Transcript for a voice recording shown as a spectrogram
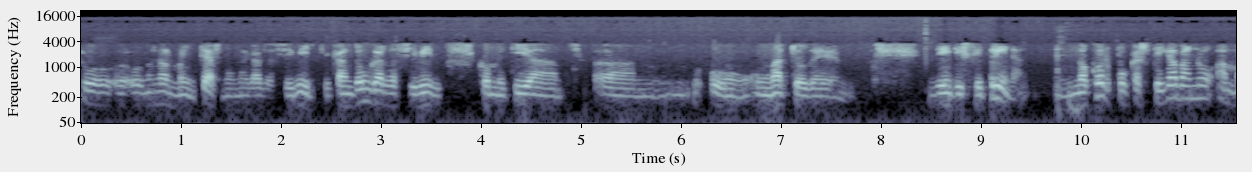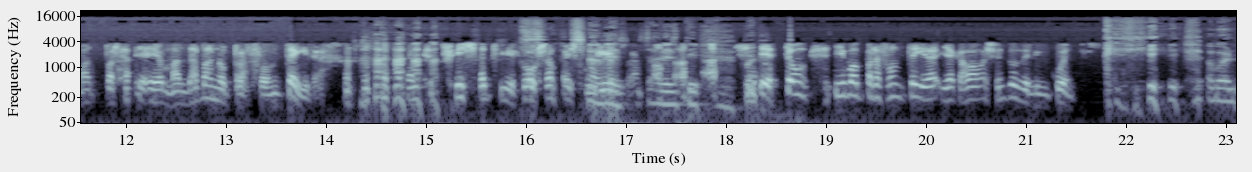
unha norma interna na Garda Civil que cando un Garda Civil cometía um, un, un acto de, de indisciplina no corpo castigábano a, para, e eh, mandábano para fronteira. Fíxate que cousa máis curiosa. sabes, sabes, ti. entón iban para a fronteira e acababan sendo delincuentes. bueno,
